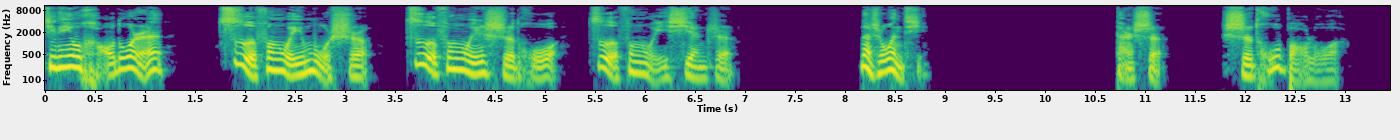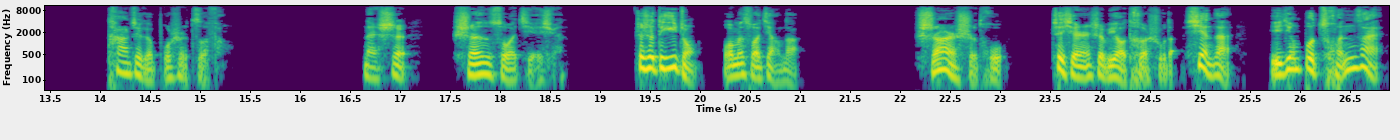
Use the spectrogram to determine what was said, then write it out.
今天有好多人。自封为牧师，自封为使徒，自封为先知。那是问题。但是使徒保罗，他这个不是自封，乃是神所节选。这是第一种，我们所讲的十二使徒，这些人是比较特殊的，现在已经不存在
